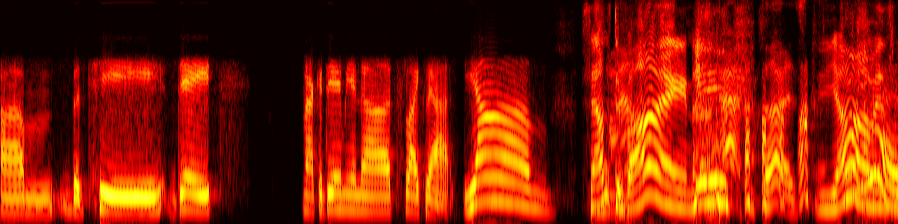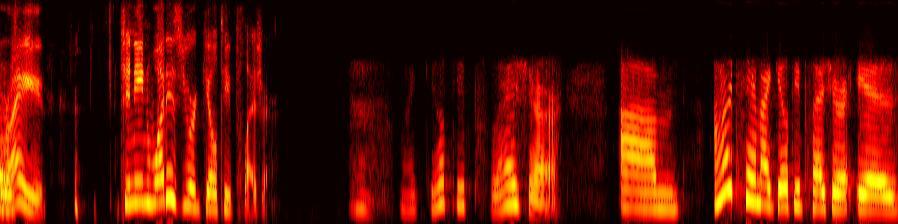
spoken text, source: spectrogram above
um, the tea, dates, macadamia nuts, like that. Yum! Sounds Wow. divine. it does. Yum Yes. is right. Geneen, what is your guilty pleasure? My guilty pleasure. Um, I would say my guilty pleasure is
